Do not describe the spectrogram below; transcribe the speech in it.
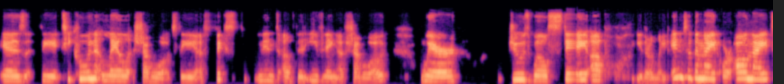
is the Tikkun Leil Shavuot, the affixment of the evening of Shavuot, where Jews will stay up either late into the night or all night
